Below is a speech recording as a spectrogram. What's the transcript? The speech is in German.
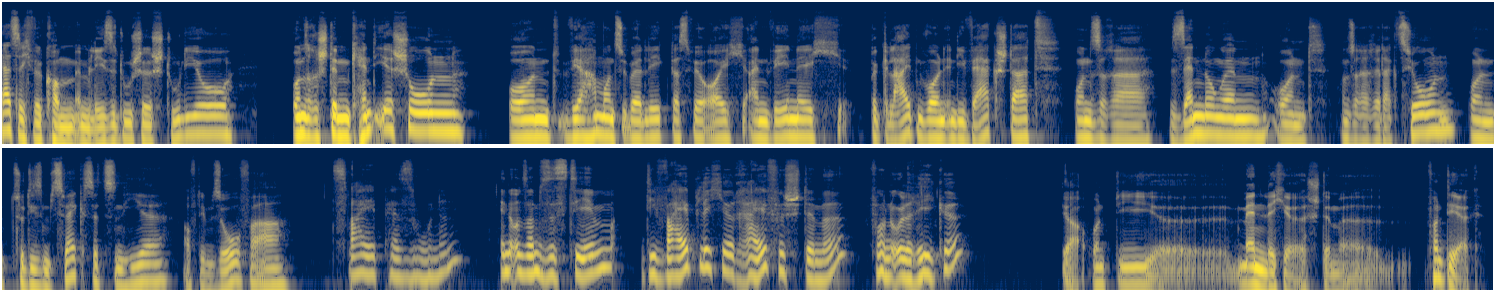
Herzlich willkommen im Lesedusche Studio. Unsere Stimmen kennt ihr schon und wir haben uns überlegt, dass wir euch ein wenig begleiten wollen in die Werkstatt unserer Sendungen und unserer Redaktion. Und zu diesem Zweck sitzen hier auf dem Sofa zwei Personen in unserem System. Die weibliche reife Stimme von Ulrike. Ja, und die äh, männliche Stimme von Dirk.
